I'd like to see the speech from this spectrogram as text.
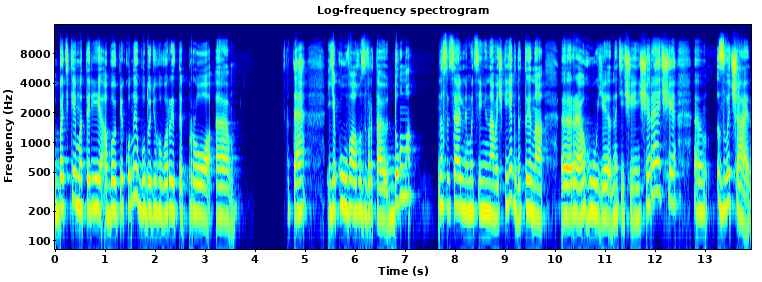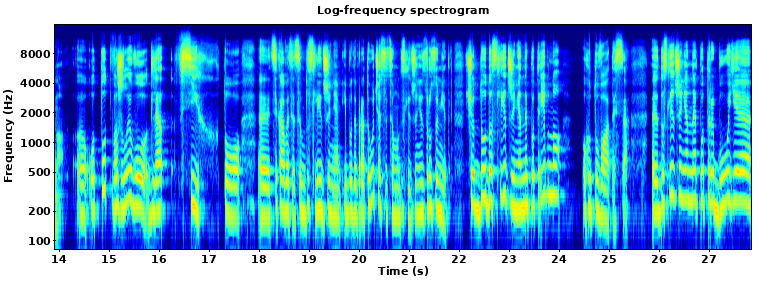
батьки, матері або опікуни будуть говорити про те, яку увагу звертають вдома на соціальні емоційні навички, як дитина е, реагує на ті чи інші речі. Е, Звичайно, е, отут важливо для всіх. Хто цікавиться цим дослідженням і буде брати участь у цьому дослідженні, зрозуміти, що до дослідження не потрібно готуватися. Дослідження не потребує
